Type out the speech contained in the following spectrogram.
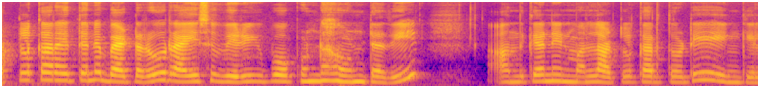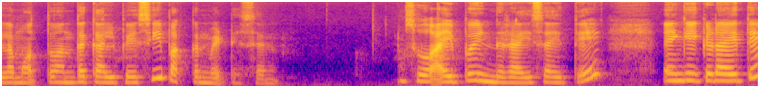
అట్ల కర్ర అయితేనే బెటరు రైస్ విరిగిపోకుండా ఉంటుంది. అందుకని నేను మళ్ళీ అట్ల కర్రతోటి ఇంక ఇలా మొత్తం అంతా కలిపేసి పక్కన పెట్టేశాను. సో అయిపోయింది రైస్ అయితే. ఇంక ఇక్కడైతే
